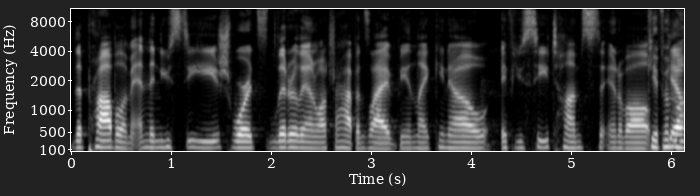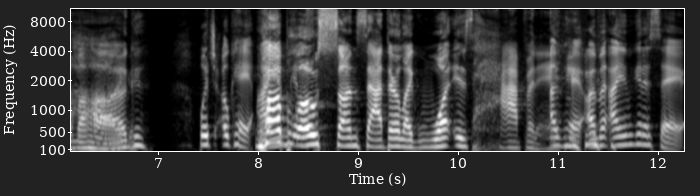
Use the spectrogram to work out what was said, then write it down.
the problem. And then you see Schwartz literally on Watch What Happens Live being like, you know, if you see Tom Sandoval, give him, a, hug. Which okay, I am Rob gonna- Lowe's son sat there like, what is happening? Okay, I'm, I am gonna say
